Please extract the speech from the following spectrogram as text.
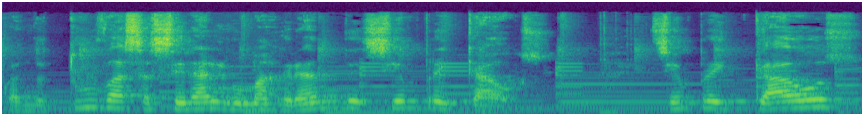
Cuando tú vas a hacer algo más grande, siempre hay caos. Siempre hay caos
